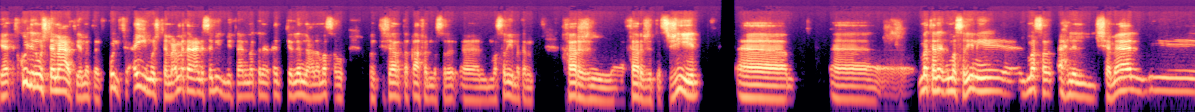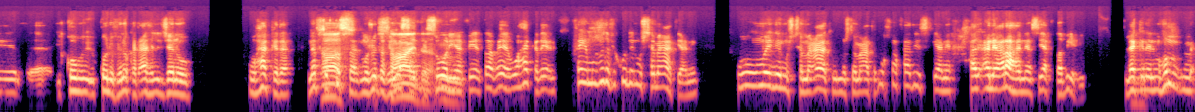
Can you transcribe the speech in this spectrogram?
يعني في كل المجتمعات يعني مثلا في كل في أي مجتمع مثلا على سبيل المثال مثلا تكلمنا على مصر وانتشار الثقافة المصرية مثلا خارج خارج التسجيل. آه آه مثلا المصريين مصر أهل الشمال يقولوا يقولوا في نكت أهل الجنوب. وهكذا. نفس آه القصة موجودة في مصر في سوريا في إيه وهكذا يعني. فهي موجودة في كل المجتمعات يعني. ومن المجتمعات والمجتمعات الأخرى فهذه يعني أنا أراها أنها سياق طبيعي. لكن المهم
